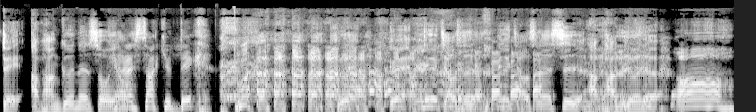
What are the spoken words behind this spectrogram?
对，阿庞哥那时候 Can 要 I suck your dick？不是，因为那个角色那个角色是阿庞哥的，哦，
